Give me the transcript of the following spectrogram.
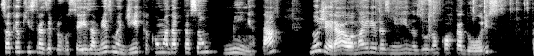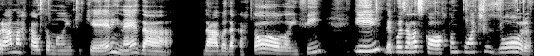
só que eu quis trazer para vocês a mesma dica com uma adaptação minha, tá? No geral, a maioria das meninas usam cortadores para marcar o tamanho que querem, né, da, da aba da cartola, enfim, e depois elas cortam com a tesoura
